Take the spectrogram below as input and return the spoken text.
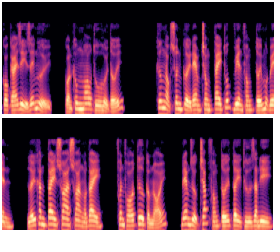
có cái gì dễ ngửi, còn không mau thu hồi tới. Khương Ngọc Xuân cười đem trong tay thuốc viên phóng tới một bên, lấy khăn tay xoa xoa ngón tay, phân phó tư cầm nói, đem dược chắp phóng tới tây thứ gian đi,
